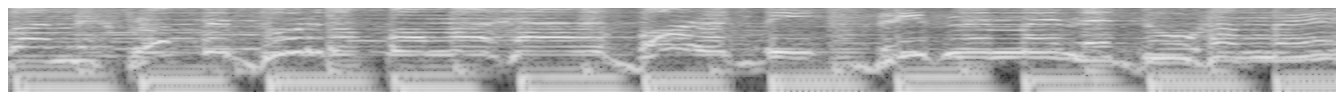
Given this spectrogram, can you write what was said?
банних процедур допомагали в боротьбі з різними недугами.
